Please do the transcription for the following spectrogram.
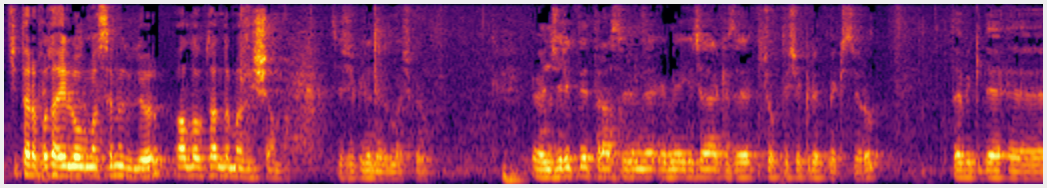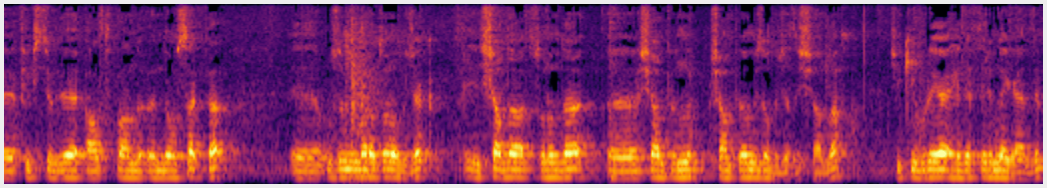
İki tarafa da hayırlı olmasını diliyorum. Allah utandırmaz inşallah. Teşekkür ederim başkanım. Öncelikle transferimde emeği geçen herkese çok teşekkür etmek istiyorum. Tabii ki de e, fikstürde 6 puanla önde olsak da e, uzun bir maraton olacak. İnşallah sonunda e, şampiyonluk şampiyon biz olacağız inşallah. Çünkü buraya hedeflerimle geldim.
